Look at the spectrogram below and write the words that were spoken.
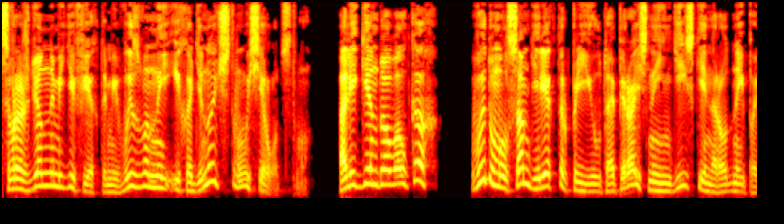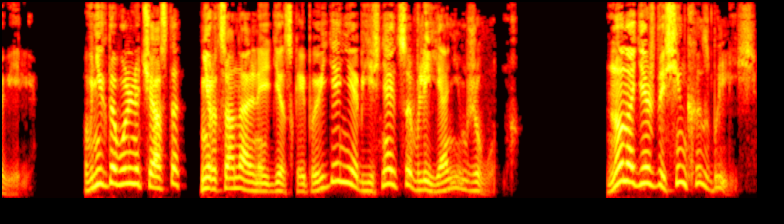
с врожденными дефектами, вызванный их одиночеством и сиротством. А легенду о волках выдумал сам директор приюта, опираясь на индийские народные поверья. В них довольно часто нерациональное детское поведение объясняется влиянием животных. Но надежды Сингха сбылись.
